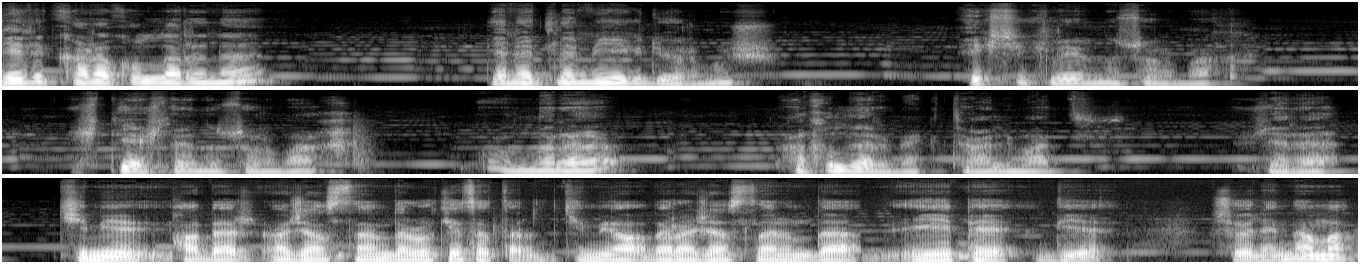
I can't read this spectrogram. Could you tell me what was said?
İleri karakollarını denetlemeye gidiyormuş. Eksiklerini sormak, ihtiyaçlarını sormak, onlara akıl vermek, talimat üzere. Kimi haber ajanslarında roket atarın, kimi haber ajanslarında EYP diye söylendi ama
